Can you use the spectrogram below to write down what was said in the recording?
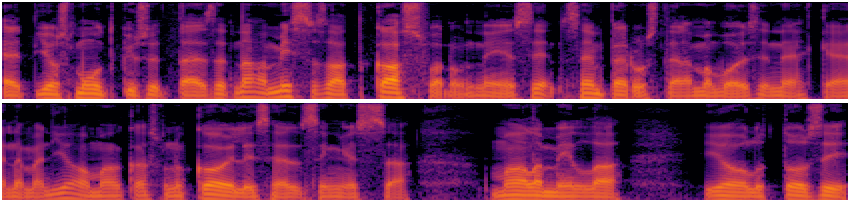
että jos muut kysyttäisiin, että missä sä oot kasvanut, niin sen, sen perusteella mä voisin ehkä enemmän, joo mä oon kasvanut Koillis Helsingissä, Malmilla, jo ollut tosi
